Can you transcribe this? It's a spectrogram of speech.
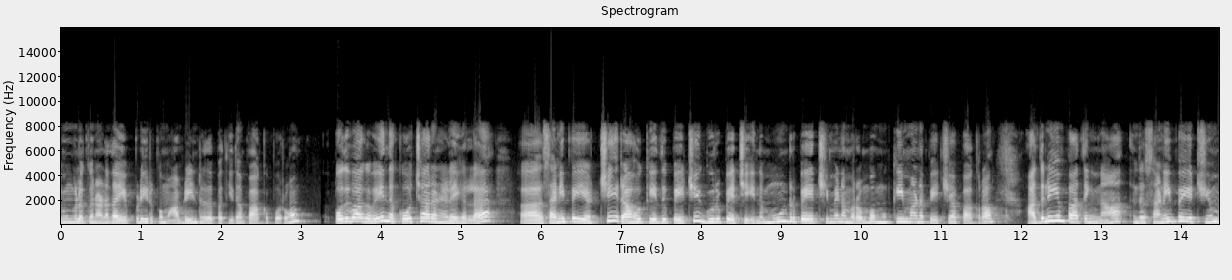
இவங்களுக்கு நடந்தால் எப்படி இருக்கும் அப்படின்றத பற்றி தான் பார்க்க போகிறோம் பொதுவாகவே இந்த கோச்சார நிலைகளில் சனி பெயர்ச்சி ராகு கேது பயிற்சி குரு பயிற்சி இந்த மூன்று பயிற்சியுமே நம்ம ரொம்ப முக்கியமான பயிற்சியாக பார்க்குறோம். அதுலேயும் பார்த்திங்கன்னா இந்த சனி பயிற்சியும்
